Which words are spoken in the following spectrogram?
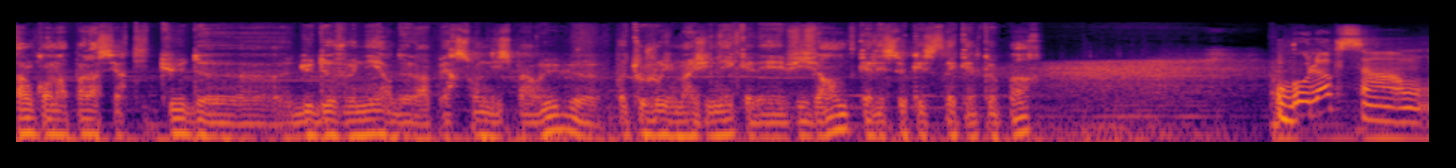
tant qu'on n'a pas la certitude euh, du devenir de la personne disparue, euh, on peut toujours imaginer qu'elle est vivante, qu'elle est séquestrée quelque part. Beauloc, c'est un,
